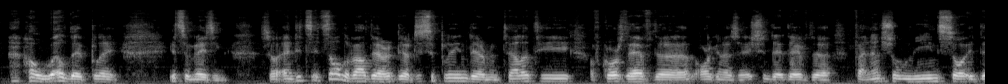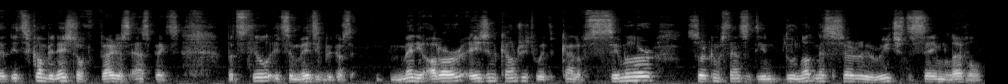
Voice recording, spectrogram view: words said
how well they play." It's amazing. So, and it's it's all about their their discipline, their mentality. Of course, they have the organization, they, they have the financial means. So it, it's a combination of various aspects. But still, it's amazing because many other Asian countries with kind of similar circumstances do not necessarily reach the same level.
